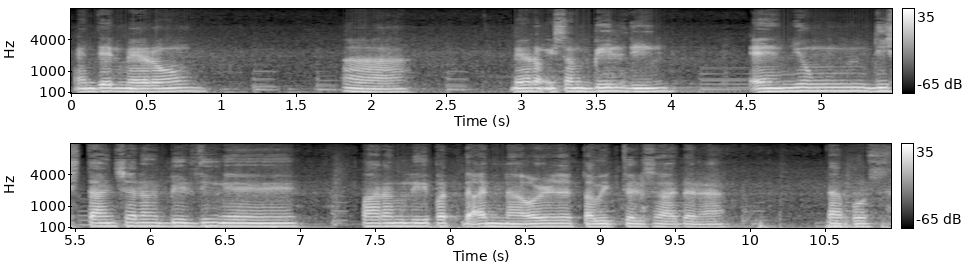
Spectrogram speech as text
And then, merong, ah, merong isang building. And yung distansya ng building eh, parang lipat daan na or tawid kalsada na. Tapos,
